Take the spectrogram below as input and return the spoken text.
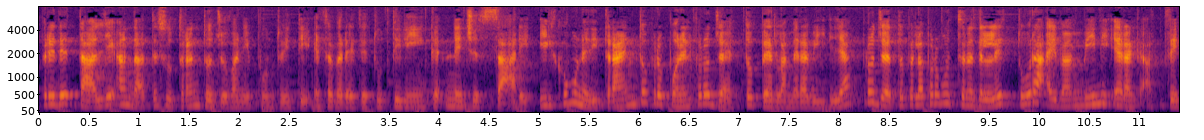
Per i dettagli andate su trentogiovani.it e troverete tutti i link necessari. Il Comune di Trento propone il progetto per la meraviglia, progetto per la promozione della lettura ai bambini e ragazzi,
